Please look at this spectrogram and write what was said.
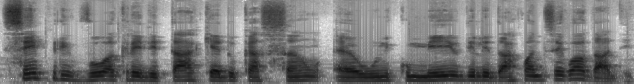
sempre vou acreditar que a educação é o único meio de lidar com a desigualdade.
